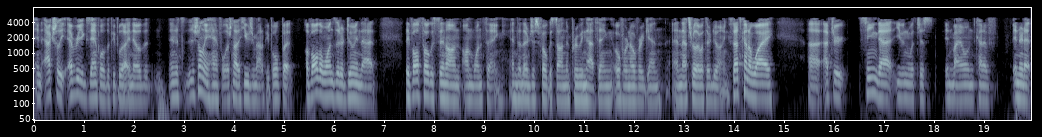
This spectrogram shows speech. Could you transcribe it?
and actually every example of the people that I know that and it's there's only a handful, there's not a huge amount of people, but of all the ones that are doing that, they've all focused in on on one thing and then they're just focused on improving that thing over and over again and that's really what they're doing. So that's kind of why uh after seeing that even with just in my own kind of internet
